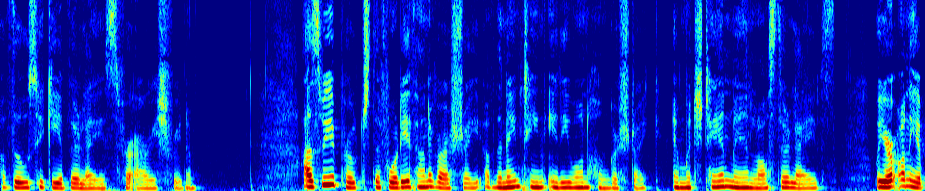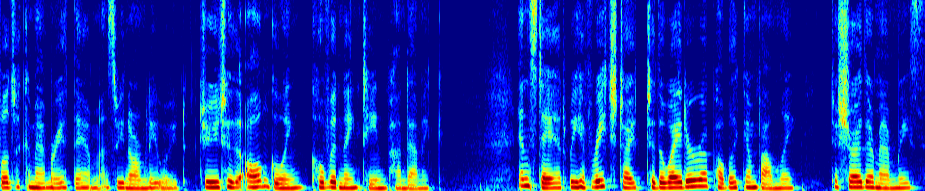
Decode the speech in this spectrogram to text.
of those who gave their lives for Irish freedom. As we approach the 40th anniversary of the 1981 hunger strike, in which 10 men lost their lives, we are unable to commemorate them as we normally would due to the ongoing COVID 19 pandemic. Instead, we have reached out to the wider Republican family to share their memories,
